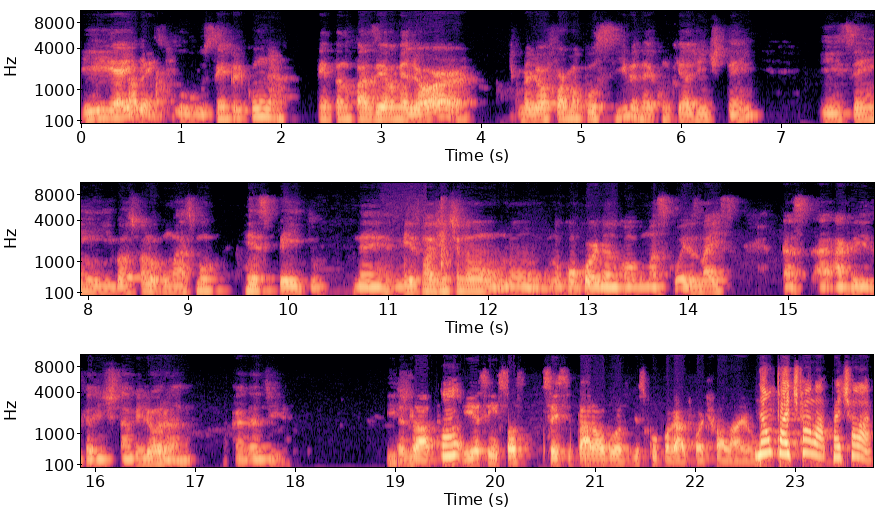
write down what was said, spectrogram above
E é isso, sempre com tentando fazer a melhor, a melhor forma possível, né, com o que a gente tem e sem, igual você falou, com o máximo respeito, né? Mesmo a gente não, não, não concordando com algumas coisas, mas acredito que a gente está melhorando a cada dia. Exato. E assim, só vocês citaram algumas. Desculpa, Gato, pode falar. Eu... Não, pode falar, pode falar.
